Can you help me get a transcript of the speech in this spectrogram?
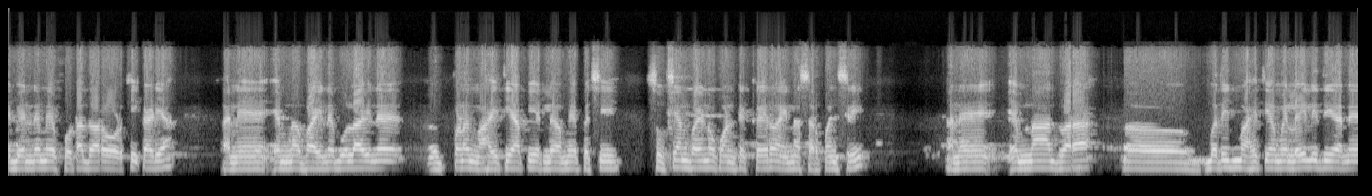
એ બેનને મેં ફોટા દ્વારા ઓળખી કાઢ્યા અને એમના ભાઈને બોલાવીને પણ માહિતી આપી એટલે અમે પછી સુફિયાનભાઈનો કોન્ટેક્ટ કર્યો, એના સરપંચશ્રી. અને એમના દ્વારા બધી જ માહિતી અમે લઈ લીધી અને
